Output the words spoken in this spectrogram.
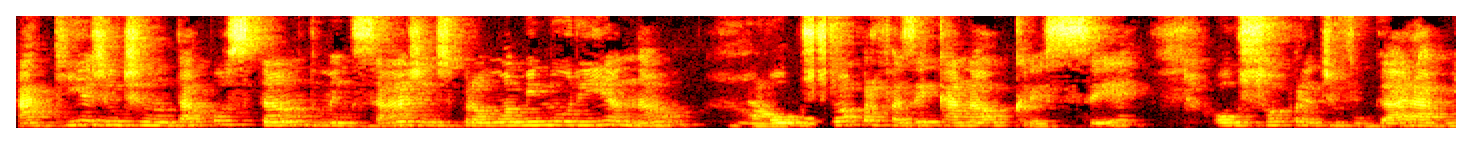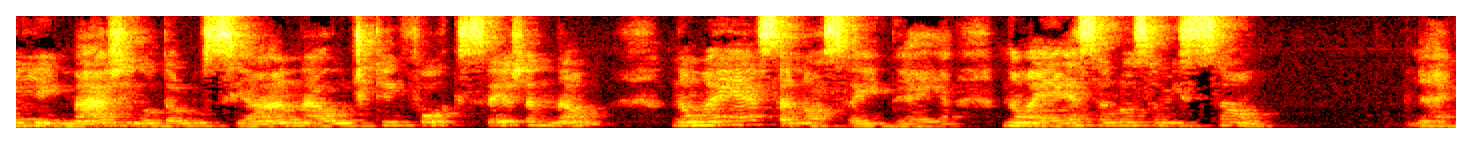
Aqui a gente não está postando mensagens para uma minoria, não. não. Ou só para fazer canal crescer, ou só para divulgar a minha imagem, ou da Luciana, ou de quem for que seja, não. Não é essa a nossa ideia, não é essa a nossa missão. Né?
